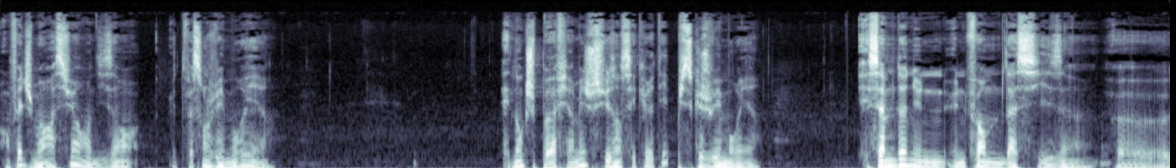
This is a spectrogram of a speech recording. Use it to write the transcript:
en fait, je me rassure en disant, de toute façon, je vais mourir. Et donc je peux affirmer, je suis en sécurité puisque je vais mourir. Et ça me donne une, forme d'assise, euh,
